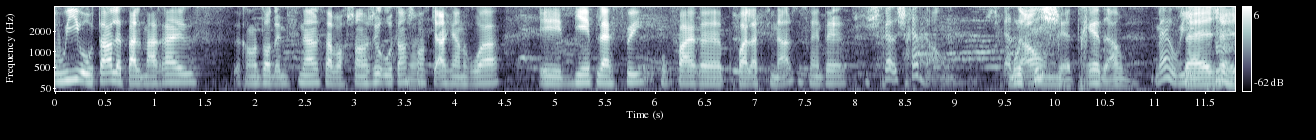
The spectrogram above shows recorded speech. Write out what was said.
oui, autant le palmarès rendu en demi-finale, ça va changer, autant je pense qu'Ariane Roy est bien placée pour faire, euh, pour faire la finale. Ce serait intér- je, serais, je serais down. Je serais moi aussi, je serais très down. Mais oui. Je, je- Hmm.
